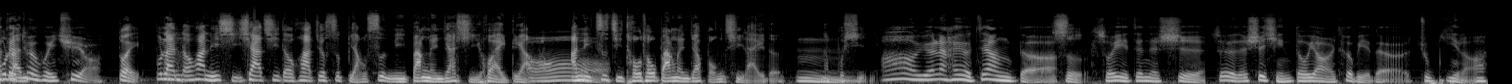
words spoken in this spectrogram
不然退回去哦。对，不然的话，你洗下去的话，就是表示你帮人家洗坏掉哦，啊，你自己偷偷帮人家缝起来的，嗯，那不行哦。原来还有这样的，是，所以真的是所有的事情都要特别的注意了啊。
